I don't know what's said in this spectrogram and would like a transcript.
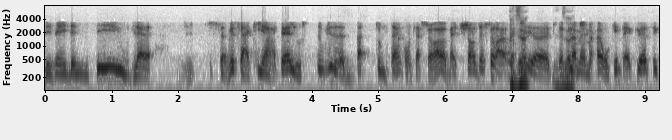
des indemnités ou de la, du, du service à la clientèle, ou si t'es obligé de te battre tout le temps contre l'assureur, ben tu changes d'assureur. Tu euh, puis c'est la même affaire au Québec, là, tu sais,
